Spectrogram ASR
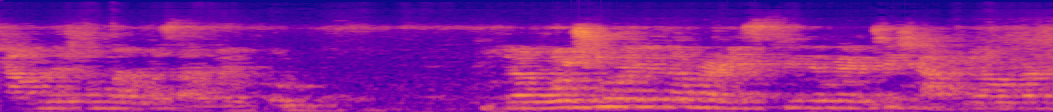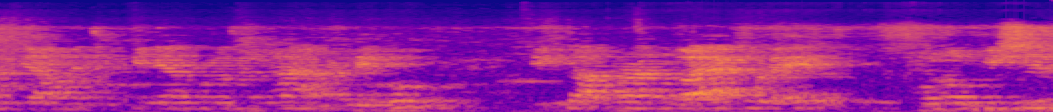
সামনের সময় আমরা সার্ভাইভ করব। সুতরাং ওই সময় যদি আমরা রিস্ক নিতে পেরেছি, সামনে আমরা যদি আমাদের ঝুঁকি নেওয়ার প্রয়োজন হয়, আমরা নেব কিন্তু আপনারা দয়া করে কোনো বিশেষ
